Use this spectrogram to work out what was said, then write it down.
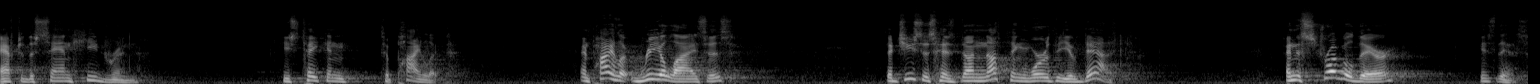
after the Sanhedrin, he's taken to Pilate. And Pilate realizes that Jesus has done nothing worthy of death. And the struggle there is this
